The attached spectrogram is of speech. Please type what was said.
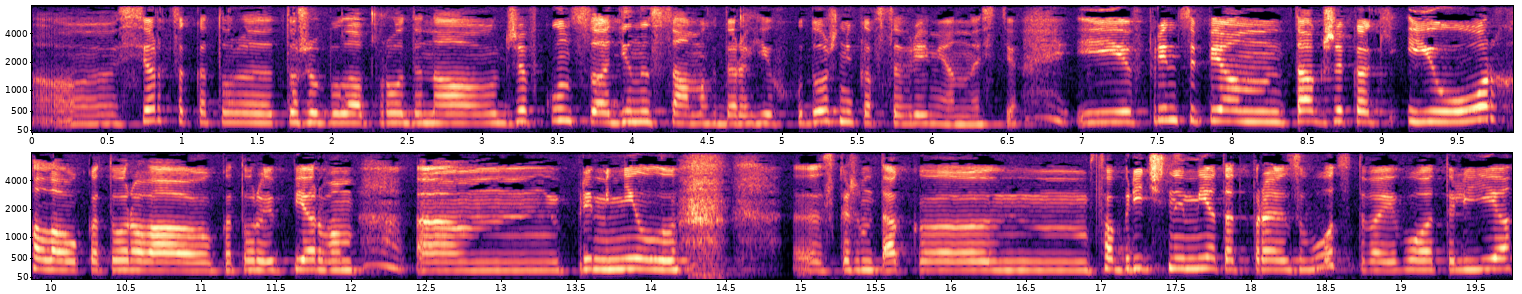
Э, «Сердце», которое тоже было продано. Джефф Кунс один из самых дорогих художников современности. И, в принципе, он так же, как и у Орхола, у которого, который первым эм, применил скажем так, э, фабричный метод производства, его ателье,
